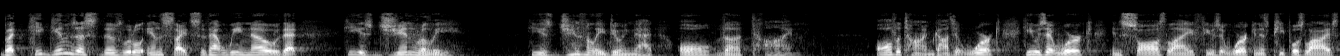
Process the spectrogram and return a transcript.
but He gives us those little insights so that we know that He is generally, He is generally doing that all the time. All the time, God's at work. He was at work in Saul's life. He was at work in his people's lives.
